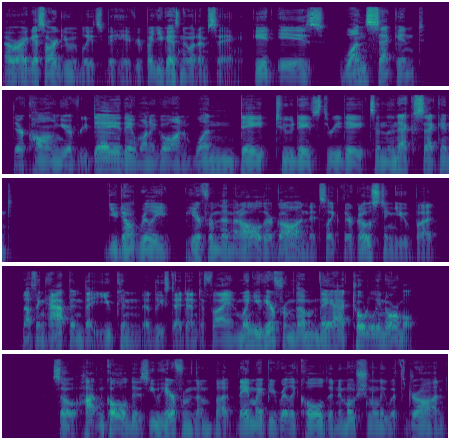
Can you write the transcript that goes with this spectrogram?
Or I guess arguably it's a behavior, but you guys know what I'm saying. It is one second, they're calling you every day, they want to go on one date, two dates, three dates, and the next second, you don't really hear from them at all. They're gone. It's like they're ghosting you, but nothing happened that you can at least identify. And when you hear from them, they act totally normal. So hot and cold is you hear from them, but they might be really cold and emotionally withdrawn.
